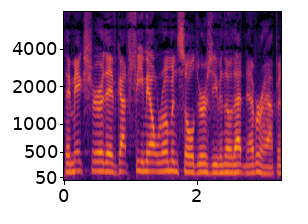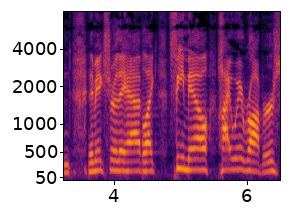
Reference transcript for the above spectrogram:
they make sure they've got female Roman soldiers, even though that never happened. They make sure they have like female highway robbers,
